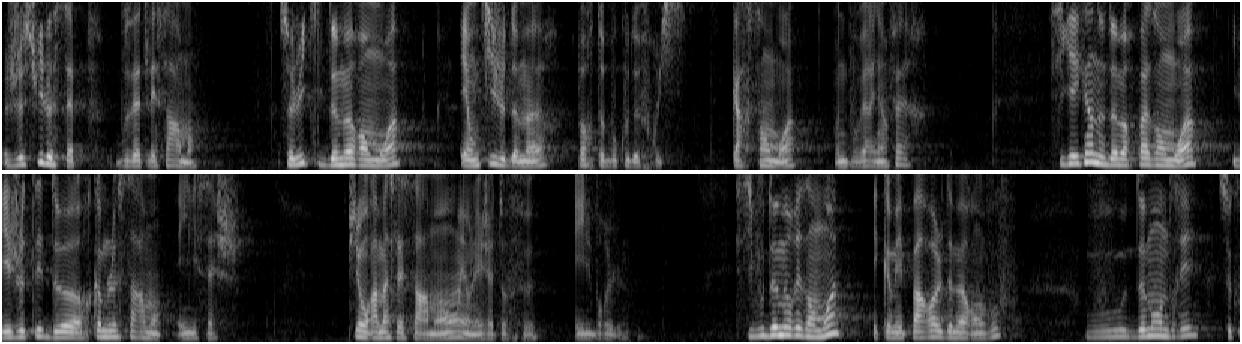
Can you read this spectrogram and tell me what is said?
Je suis le cep, vous êtes les sarments. Celui qui demeure en moi et en qui je demeure porte beaucoup de fruits, car sans moi, vous ne pouvez rien faire. Si quelqu'un ne demeure pas en moi, il est jeté dehors comme le sarment et il sèche. Puis on ramasse les sarments et on les jette au feu et ils brûlent. Si vous demeurez en moi et que mes paroles demeurent en vous, vous demanderez ce que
